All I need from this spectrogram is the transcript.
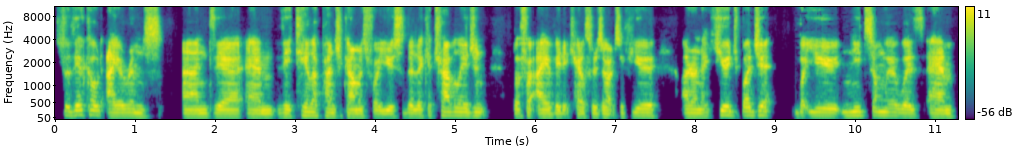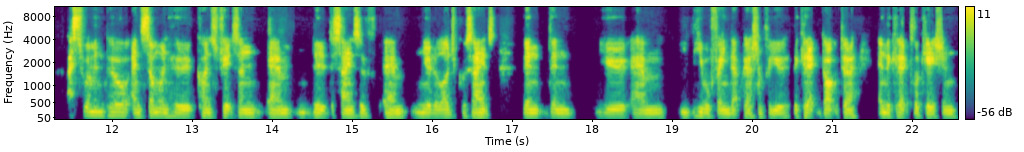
So they're called ayurrims and they're um they tailor panchakarmas for you. So they're like a travel agent but for ayurvedic health resorts. If you are on a huge budget but you need somewhere with um, a swimming pool and someone who concentrates on um, the, the science of um, neurological science, then then you um, he will find that person for you, the correct doctor in the correct location.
